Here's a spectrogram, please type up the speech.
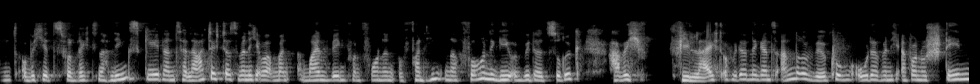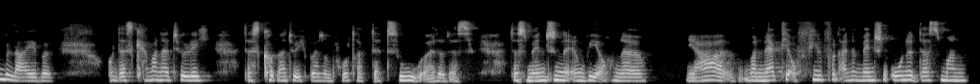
Und ob ich jetzt von rechts nach links gehe, dann zerlate ich das. Wenn ich aber mein, meinetwegen von vorne, von hinten nach vorne gehe und wieder zurück, habe ich vielleicht auch wieder eine ganz andere Wirkung. Oder wenn ich einfach nur stehen bleibe. Und das kann man natürlich, das kommt natürlich bei so einem Vortrag dazu. Also, dass, dass Menschen irgendwie auch eine, ja, man merkt ja auch viel von einem Menschen, ohne dass man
